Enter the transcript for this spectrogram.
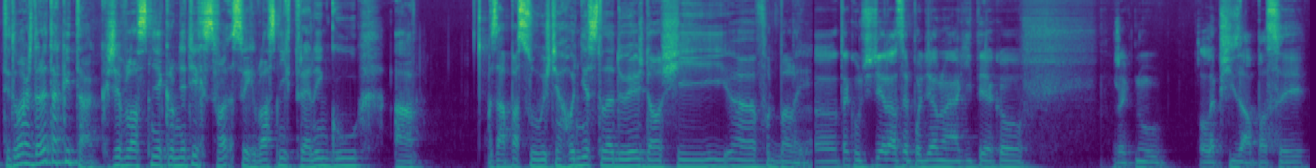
Ty to máš dané taky tak, že vlastně kromě těch svých vlastních tréninků a zápasů ještě hodně sleduješ další uh, fotbaly. Uh, tak určitě rád se podívám na nějaký ty jako, řeknu, lepší zápasy,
